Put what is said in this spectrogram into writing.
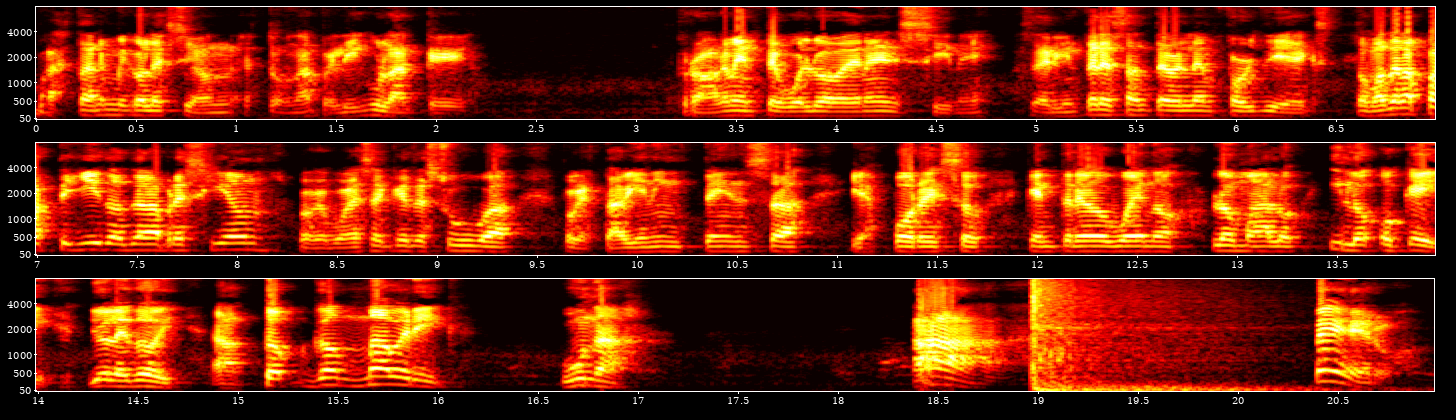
va a estar en mi colección. Esta es una película que probablemente vuelva a ver en el cine. Sería interesante verla en 4DX. Tómate las pastillitas de la presión, porque puede ser que te suba, porque está bien intensa, y es por eso que entre lo bueno, lo malo y lo ok, yo le doy a Top Gun Maverick una A. Pero,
